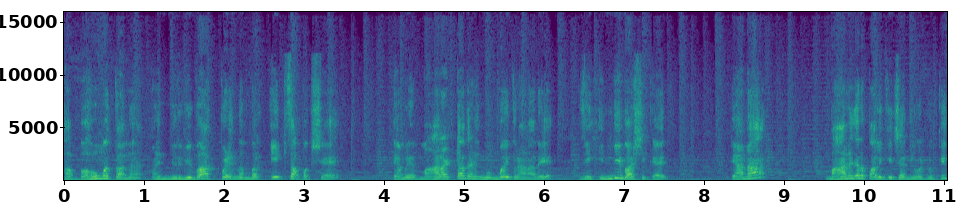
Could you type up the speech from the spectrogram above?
हा बहुमतानं आणि निर्विवादपणे नंबर एकचा पक्ष आहे. त्यामुळे महाराष्ट्रात आणि मुंबईत राहणारे जे हिंदी भाषिक आहेत त्यांना महानगरपालिकेच्या निवडणुकीत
